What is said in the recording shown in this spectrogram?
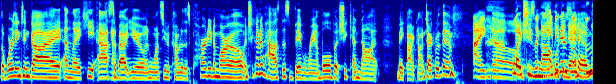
the Worthington guy and like he asked yeah. about you and wants you to come to this party tomorrow. And she kind of has this big ramble, but she cannot make eye contact with him. I know. like she's, she's like, not looking at him.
